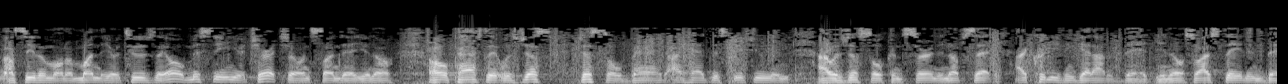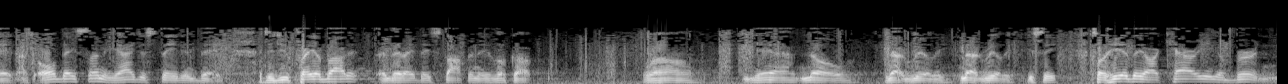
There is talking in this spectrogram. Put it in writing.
I'll see them on a Monday or Tuesday. Oh, miss seeing your church on Sunday, you know. Oh, pastor, it was just, just so bad. I had this issue and I was just so concerned and upset. I couldn't even get out of bed, you know, so I stayed in bed. I all day Sunday? Yeah, I just stayed in bed. Did you pray about it? And then I, they stop and they look up. Well, yeah, no, not really. Not really. You see? So here they are carrying a burden.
